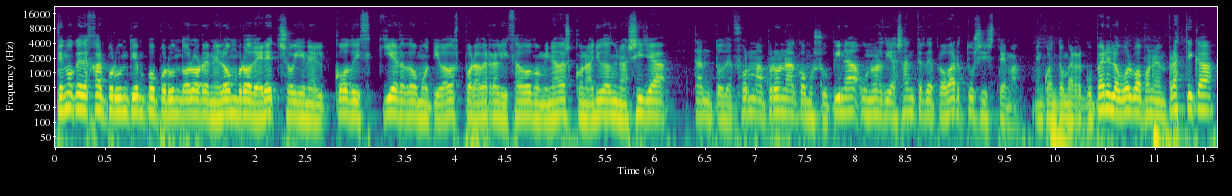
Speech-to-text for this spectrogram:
Tengo que dejar por un tiempo por un dolor en el hombro derecho y en el codo izquierdo motivados por haber realizado dominadas con ayuda de una silla, tanto de forma prona como supina, unos días antes de probar tu sistema. En cuanto me recupere lo vuelvo a poner en práctica,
